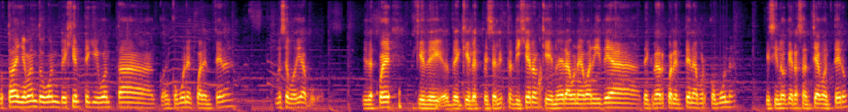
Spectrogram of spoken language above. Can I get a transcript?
Lo estaban llamando, weón, de gente que, weón, está en común en cuarentena. No se podía, pues, weón. Y después que de, de que los especialistas dijeron que no era una buena idea declarar cuarentena por comuna, que sino que era Santiago entero.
